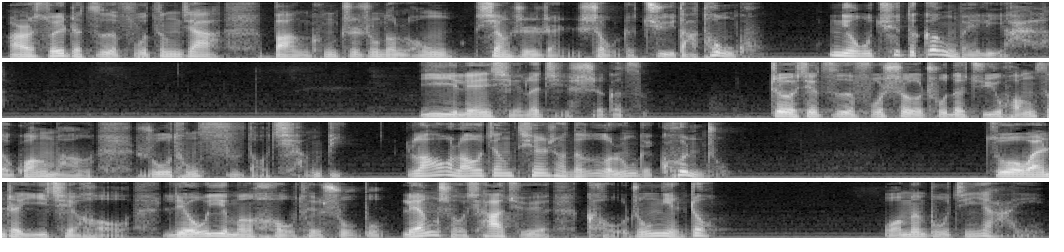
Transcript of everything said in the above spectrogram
而随着字符增加，半空之中的龙像是忍受着巨大痛苦，扭曲的更为厉害了。一连写了几十个字，这些字符射出的橘黄色光芒，如同四道墙壁，牢牢将天上的恶龙给困住。做完这一切后，刘一萌后退数步，两手掐诀，口中念咒。我们不禁讶异，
